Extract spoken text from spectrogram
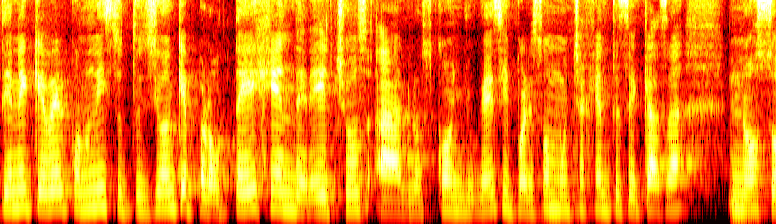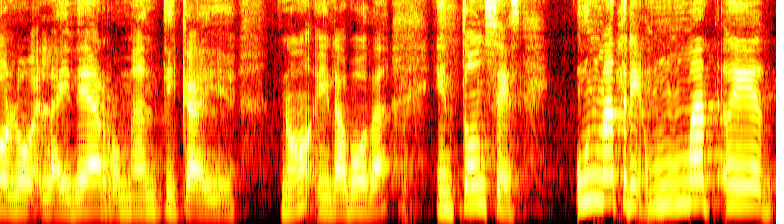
tiene que ver con una institución que protege en derechos a los cónyuges y por eso mucha gente se casa, no solo la idea romántica y, ¿no? y la boda. Entonces, un matri- un mat- eh,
